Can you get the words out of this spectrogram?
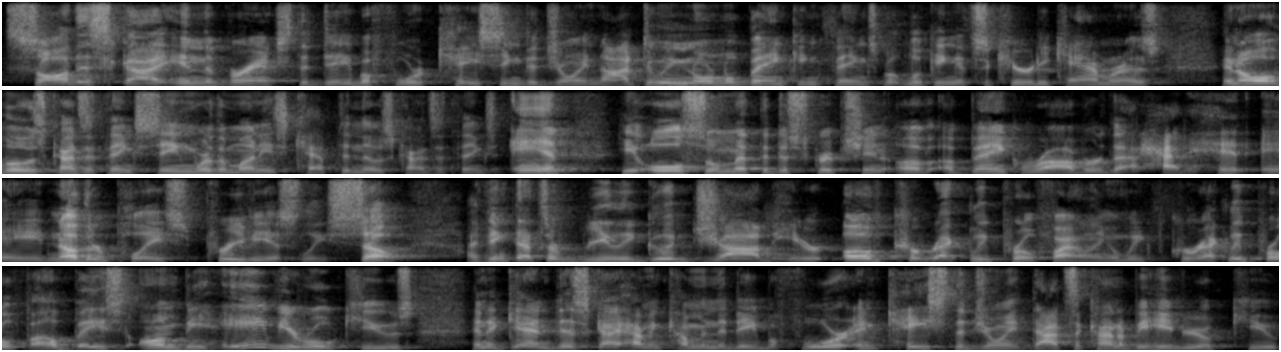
saw this guy in the branch the day before casing the joint, not doing normal banking things, but looking at security cameras and all those kinds of things, seeing where the money's kept and those kinds of things. And he also met the description of a bank robber that had hit another place previously. So I think that's a really good job here of correctly profiling. And we correctly profile based on behavioral cues. And again, this guy having come in the day before and cased the joint, that's the kind of behavioral cue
